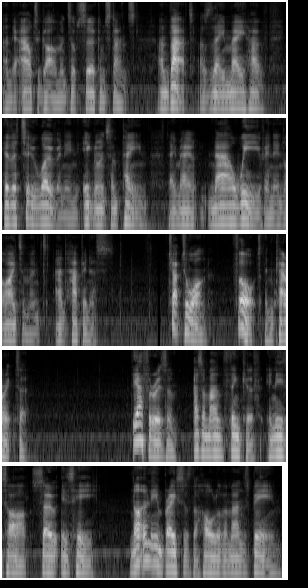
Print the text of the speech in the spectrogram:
and the outer garments of circumstance, and that, as they may have hitherto woven in ignorance and pain, they may now weave in enlightenment and happiness. Chapter 1 Thought and Character The aphorism, As a man thinketh in his heart, so is he, not only embraces the whole of a man's being,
